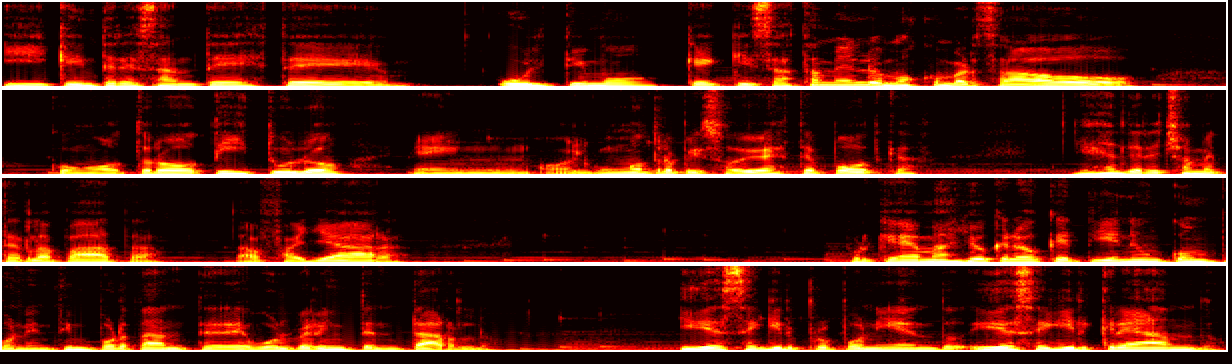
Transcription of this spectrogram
Y qué interesante este último, que quizás también lo hemos conversado con otro título en algún otro episodio de este podcast, y es el derecho a meter la pata, a fallar, porque además yo creo que tiene un componente importante de volver a intentarlo y de seguir proponiendo y de seguir creando.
